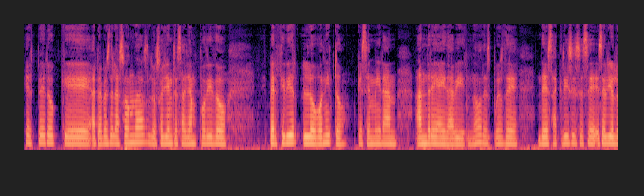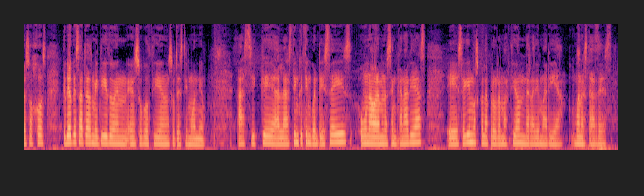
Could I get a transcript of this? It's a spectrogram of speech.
Espero que a través de las ondas los oyentes hayan podido percibir lo bonito que se miran Andrea y David, ¿no? Después de, de esa crisis, ese, ese brillo en los ojos, creo que se ha transmitido en, en su voz y en su testimonio. Así que a las 5 y 56, una hora menos en Canarias, eh, seguimos con la programación de Radio María. Muchas Buenas gracias. tardes.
